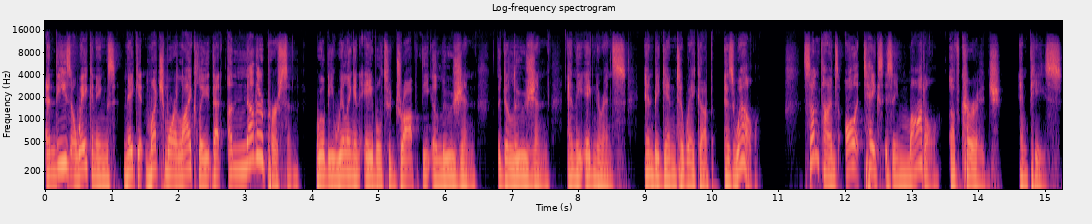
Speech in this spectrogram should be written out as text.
And these awakenings make it much more likely that another person will be willing and able to drop the illusion, the delusion, and the ignorance and begin to wake up as well. Sometimes all it takes is a model of courage and peace.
